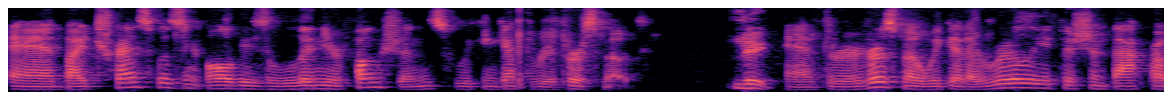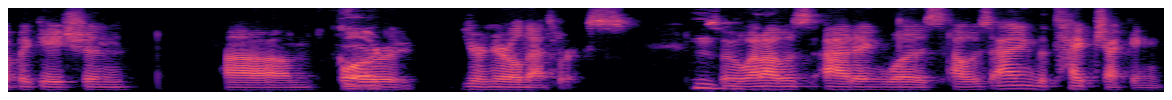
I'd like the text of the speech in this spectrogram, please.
And by transposing all these linear functions, we can get the reverse mode. Right. And through reverse mode, we get a really efficient backpropagation um, for your neural networks. Mm-hmm. So what I was adding was I was adding the type checking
